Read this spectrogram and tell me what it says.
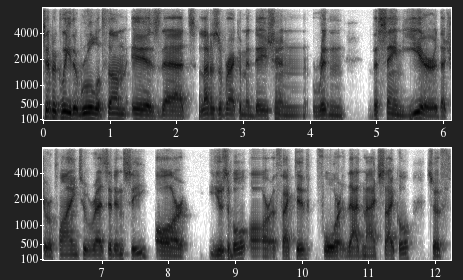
Typically, the rule of thumb is that letters of recommendation written the same year that you're applying to residency are usable are effective for that match cycle. So if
